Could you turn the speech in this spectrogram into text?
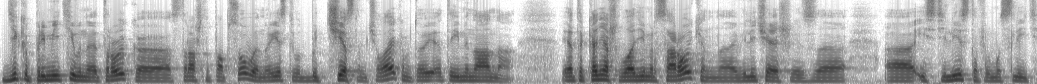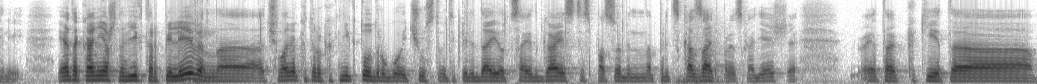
дико примитивная тройка, страшно попсовая, но если вот быть честным человеком, то это именно она. Это, конечно, Владимир Сорокин, э, величайший из и стилистов, и мыслителей. Это, конечно, Виктор Пелевин, человек, который как никто другой чувствует и передает сайт-гайст и способен предсказать происходящее это какие-то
